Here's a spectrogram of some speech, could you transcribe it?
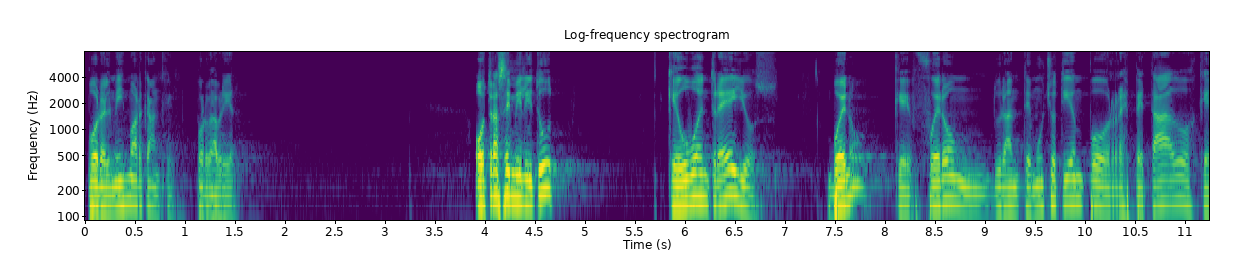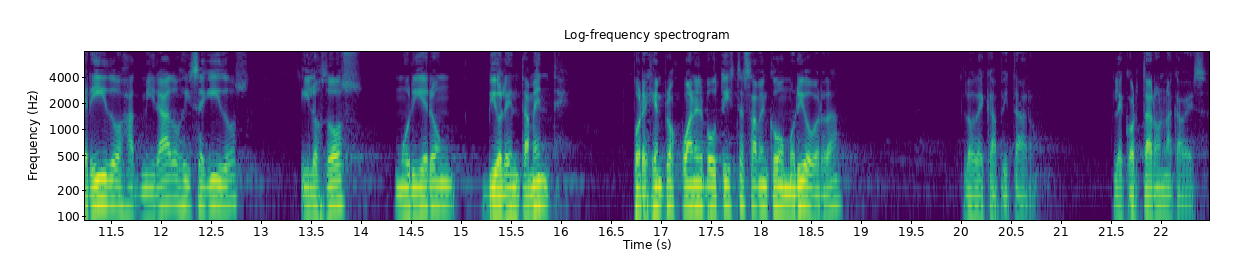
por el mismo arcángel, por Gabriel. Otra similitud que hubo entre ellos, bueno, que fueron durante mucho tiempo respetados, queridos, admirados y seguidos, y los dos murieron violentamente. Por ejemplo, Juan el Bautista, ¿saben cómo murió, verdad? Lo decapitaron, le cortaron la cabeza,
